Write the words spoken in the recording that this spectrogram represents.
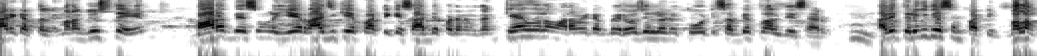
కార్యకర్తల్ని మనం చూస్తే భారతదేశంలో ఏ రాజకీయ పార్టీకి సాధ్యపడని విధంగా కేవలం అరవై డెబ్బై రోజుల్లోనే కోటి సభ్యత్వాలు చేశారు. అది తెలుగుదేశం పార్టీ బలం.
